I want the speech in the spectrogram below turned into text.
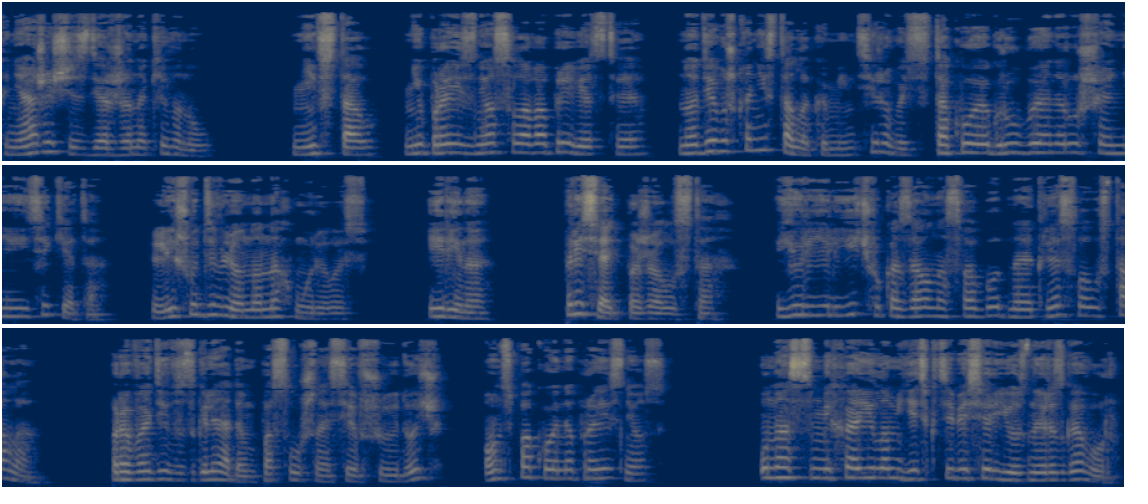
княжич сдержанно кивнул. Не встал, не произнес слова приветствия, но девушка не стала комментировать такое грубое нарушение этикета, лишь удивленно нахмурилась. «Ирина, присядь, пожалуйста». Юрий Ильич указал на свободное кресло у стола. Проводив взглядом послушно севшую дочь, он спокойно произнес. «У нас с Михаилом есть к тебе серьезный разговор».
